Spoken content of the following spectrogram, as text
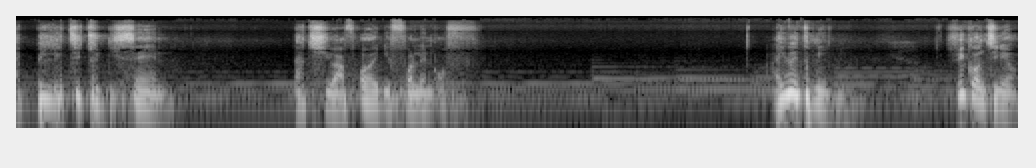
ability to discern that you have already fallen off. Are you with me? Should we continue?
